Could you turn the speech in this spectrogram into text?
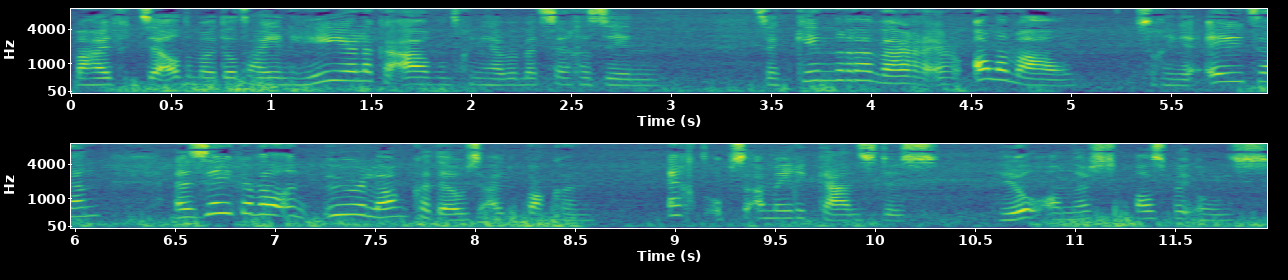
Maar hij vertelde me dat hij een heerlijke avond ging hebben met zijn gezin. Zijn kinderen waren er allemaal. Ze gingen eten en zeker wel een uur lang cadeaus uitpakken. Echt op zijn Amerikaans dus. Heel anders als bij ons.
